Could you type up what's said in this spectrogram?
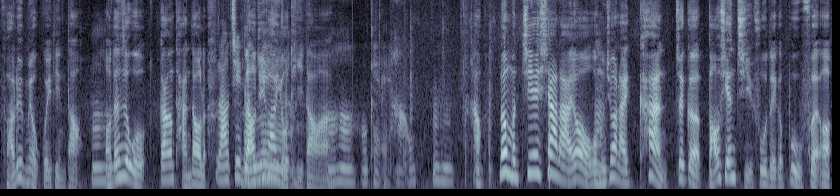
法律没有规定到、uh. 哦，但是我刚刚谈到了劳基劳基法有提到啊。Uh. OK，好，嗯哼，好，那我们接下来哦，我们就要来看这个保险给付的一个部分哦。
